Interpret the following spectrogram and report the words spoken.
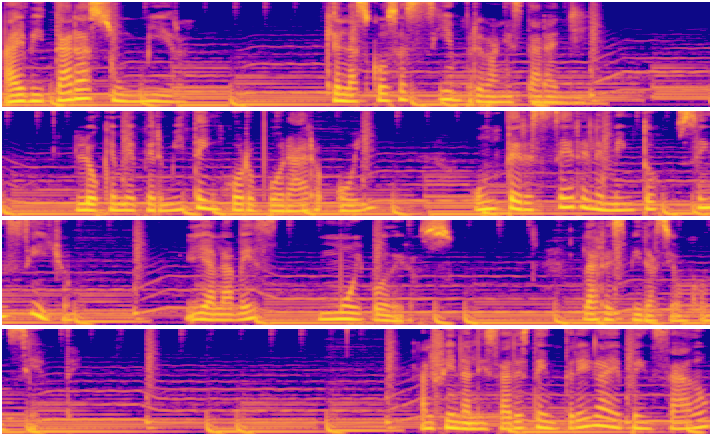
a evitar asumir que las cosas siempre van a estar allí, lo que me permite incorporar hoy un tercer elemento sencillo y a la vez muy poderoso, la respiración consciente. Al finalizar esta entrega he pensado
